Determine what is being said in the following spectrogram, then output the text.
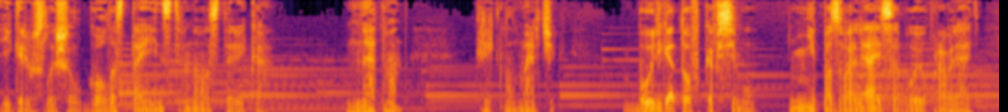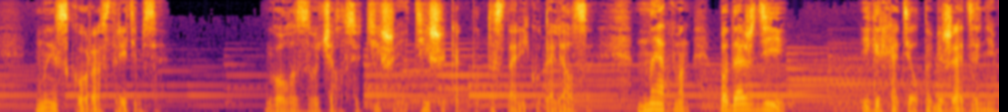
Игорь услышал голос таинственного старика. «Нетман!» — крикнул мальчик. «Будь готов ко всему, не позволяй собой управлять. Мы скоро встретимся». Голос звучал все тише и тише, как будто старик удалялся. «Нетман, подожди!» Игорь хотел побежать за ним.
